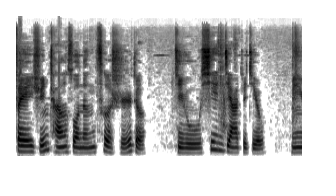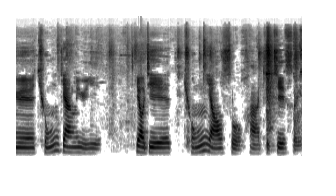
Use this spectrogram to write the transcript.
非寻常所能测实者。即如仙家之酒，名曰琼浆玉液，要皆琼瑶所化之精髓，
